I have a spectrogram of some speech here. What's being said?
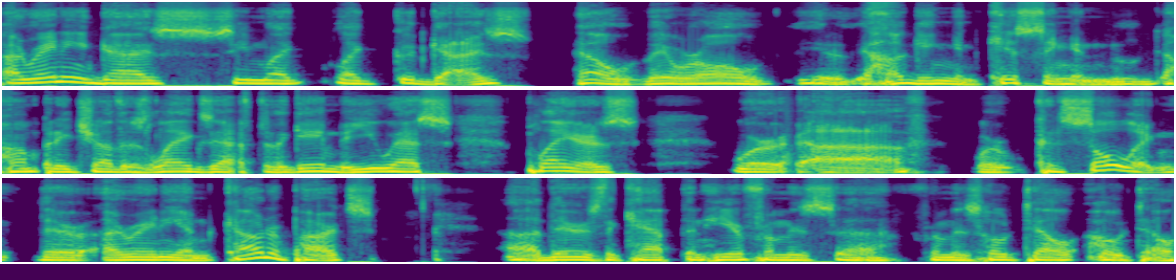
Iranian guys seem like like good guys. Hell, they were all you know, hugging and kissing and humping each other's legs after the game. The U.S. players were uh, were consoling their Iranian counterparts. Uh, there's the captain here from his uh, from his hotel hotel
